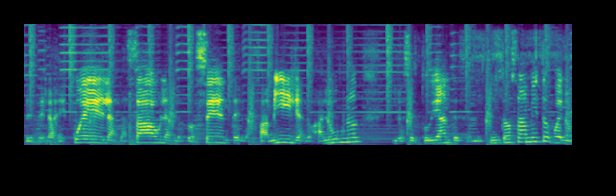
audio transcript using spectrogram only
desde las escuelas, las aulas, los docentes, las familias, los alumnos y los estudiantes en distintos ámbitos, bueno,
